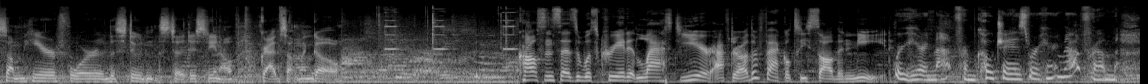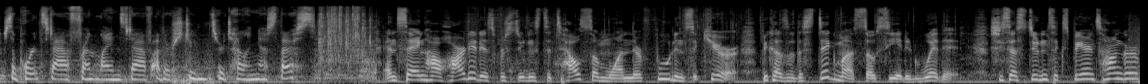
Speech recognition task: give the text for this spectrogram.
something here for the students to just, you know, grab something and go. Carlson says it was created last year after other faculty saw the need. We're hearing that from coaches, we're hearing that from support staff, frontline staff, other students are telling us this. And saying how hard it is for students to tell someone they're food insecure because of the stigma associated with it. She says students experience hunger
